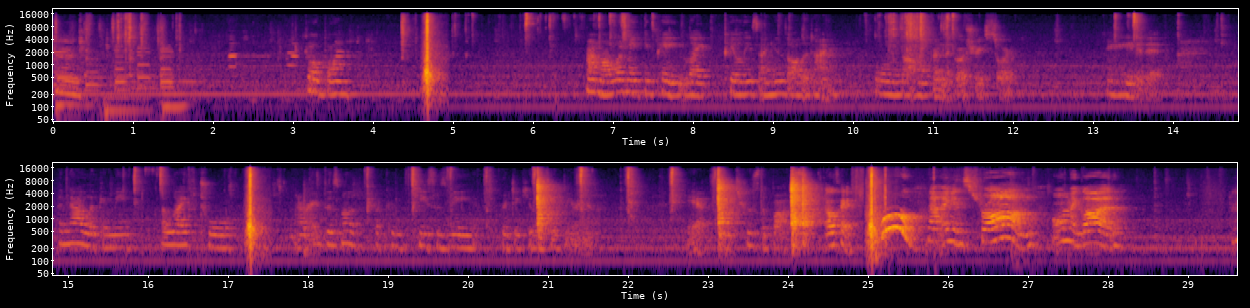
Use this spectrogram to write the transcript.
Mm. So bomb. My mom would make me like peel these onions all the time when we got home from the grocery store. I hated it. But now look at me, a life tool. Alright, this motherfucking piece is being ridiculous with me right now. Yeah, choose the box. Okay. Woo! That onion's strong. Oh my god.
